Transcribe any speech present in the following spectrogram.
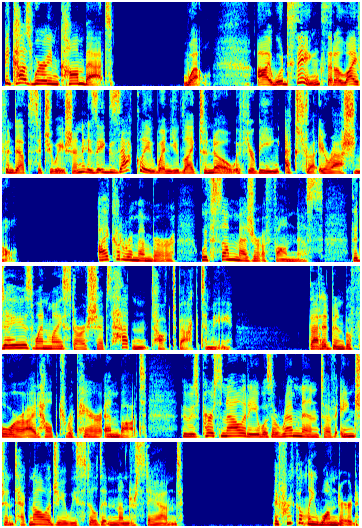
Because we're in combat. Well, I would think that a life and death situation is exactly when you'd like to know if you're being extra irrational. I could remember, with some measure of fondness, the days when my starships hadn't talked back to me. That had been before I'd helped repair M-Bot, whose personality was a remnant of ancient technology we still didn't understand. I frequently wondered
